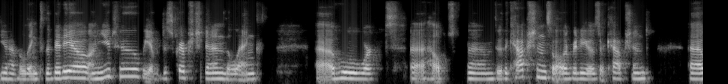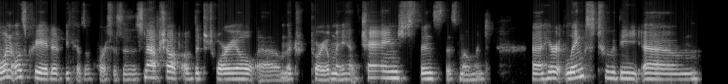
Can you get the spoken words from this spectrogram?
You have a link to the video on YouTube. We have a description, the length, uh, who worked, uh, helped um, do the caption. So all our videos are captioned. Uh, when it was created, because of course this is a snapshot of the tutorial. Um, the tutorial may have changed since this moment. Uh, here it links to the um,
